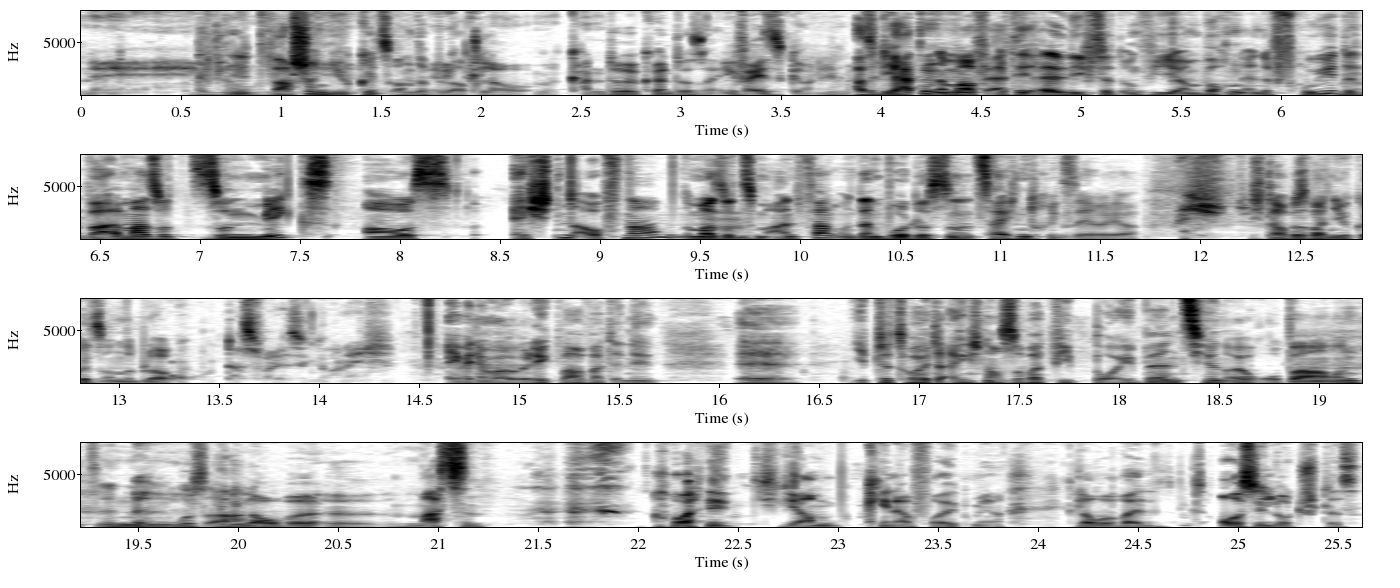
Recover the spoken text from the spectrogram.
Nee. War schon New Kids on the Ich Block. glaube, könnte, könnte sein. Ich weiß es gar nicht mehr. Also die hatten immer auf RTL, lief das irgendwie am Wochenende früh. Mhm. Das war immer so, so ein Mix aus echten Aufnahmen, immer so zum Anfang und dann wurde es so eine Zeichentrickserie. Mhm. Echt? Ich glaube, es war New Kids on the Block. Oh, das weiß ich gar nicht. Ey, wenn ihr mal überlegt, war was in den, äh, gibt es heute eigentlich noch so was wie Boybands hier in Europa und in den USA? Ich glaube, äh, Massen. Aber die, die haben keinen Erfolg mehr. Ich glaube, weil es ausgelutscht ist.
